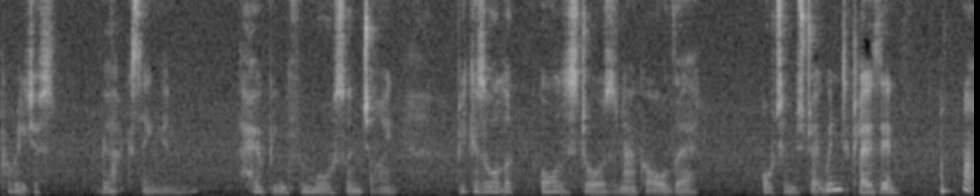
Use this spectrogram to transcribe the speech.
Probably just relaxing and hoping for more sunshine because all the all the stores have now got all their autumn straight winter clothes in.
